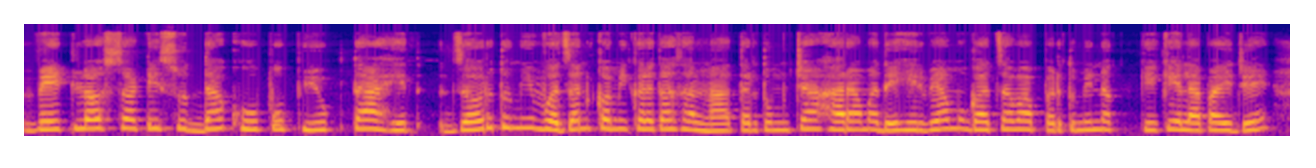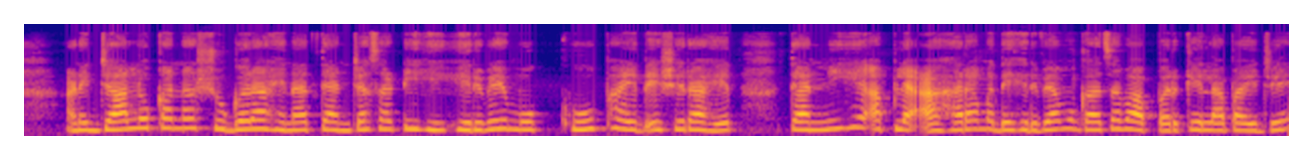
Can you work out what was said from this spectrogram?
वेट लॉससाठी सुद्धा खूप उपयुक्त आहेत. जर तुम्ही वजन कमी करत असाल ना तर तुमच्या आहारामध्ये हिरव्या मुगाचा वापर तुम्ही नक्की केला पाहिजे. आणि ज्या लोकांना शुगर आहे ना त्यांच्यासाठीही हिरवे मूग खूप फायदेशीर आहेत. त्यांनीही आपल्या आहारामध्ये हिरव्या मुगाचा वापर केला पाहिजे.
